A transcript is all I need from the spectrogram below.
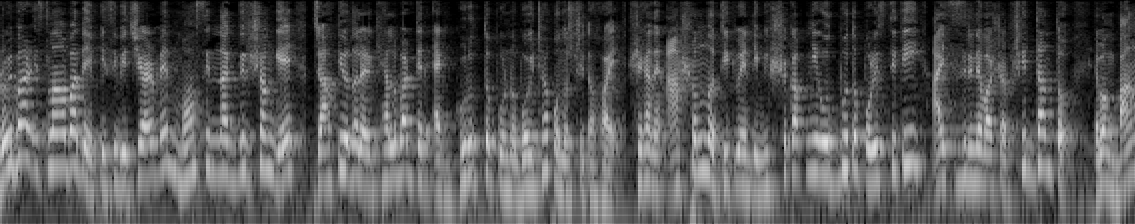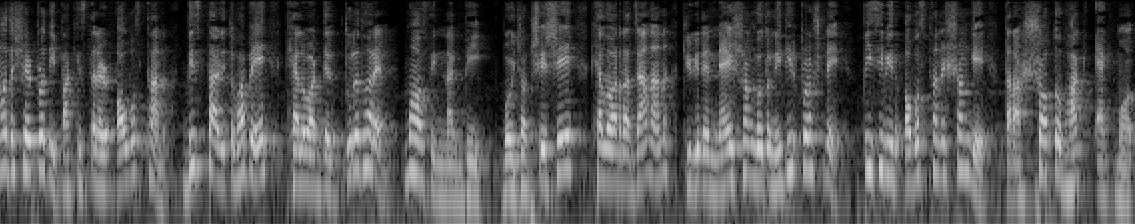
রবিবার ইসলামাবাদে পিসিবি চেয়ারম্যান মহসিন নাকভির সঙ্গে জাতীয় দলের খেলোয়াড়দের এক গুরুত্বপূর্ণ বৈঠক অনুষ্ঠিত হয়। সেখানে আসন্ন টি টোয়েন্টি বিশ্বকাপ নিয়ে উদ্ভূত পরিস্থিতি আইসিসির নেওয়া সব সিদ্ধান্ত এবং বাংলাদেশের প্রতি পাকিস্তানের অবস্থান বিস্তারিতভাবে খেলোয়াড়দের তুলে ধরেন মহসিন নাকভি। বৈঠক শেষে খেলোয়াড়রা জানান, ক্রিকেটের ন্যায়সঙ্গত নীতির প্রশ্নে পিসিবির অবস্থানের সঙ্গে তারা শতভাগ একমত।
